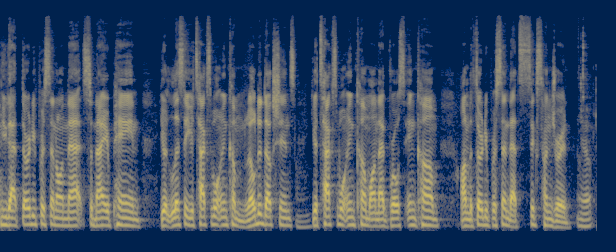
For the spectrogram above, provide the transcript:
you got 30% on that. So now you're paying your, let's say your taxable income, no deductions, mm-hmm. your taxable income on that gross income on the 30%, that's 600. Yep.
